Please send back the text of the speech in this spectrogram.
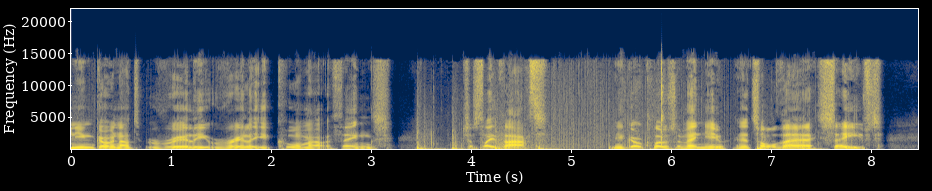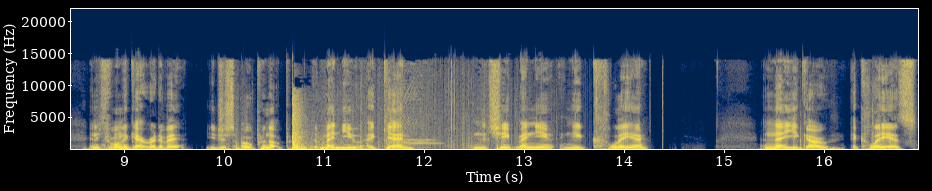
And you can go and add really, really cool amount of things. Just like that. And you go close the menu and it's all there, saved. And if you want to get rid of it, you just open up the menu again in the cheat menu and you clear. And there you go. It clears.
